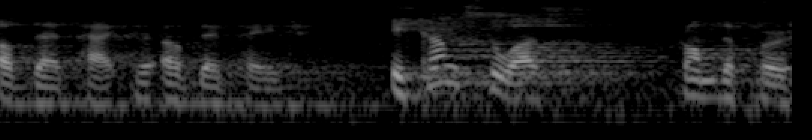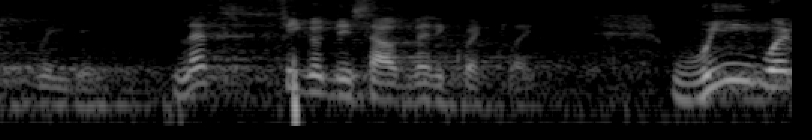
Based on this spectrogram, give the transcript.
of that, of that page. It comes to us from the first reading. Let's figure this out very quickly. We were,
